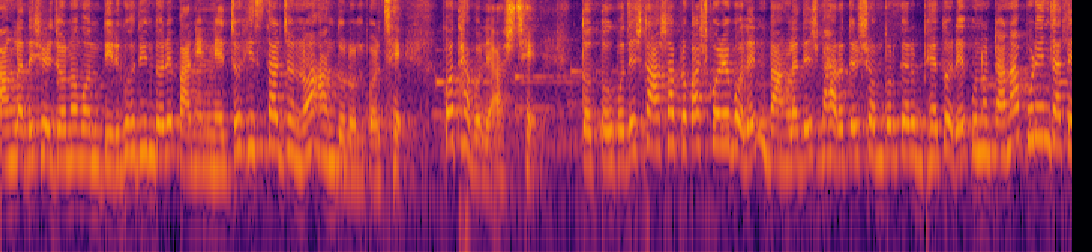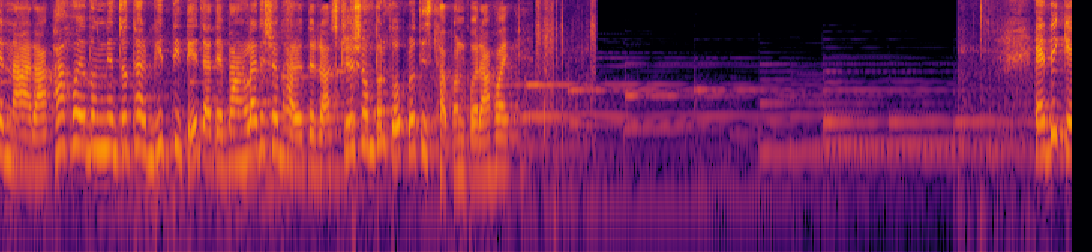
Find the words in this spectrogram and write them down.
বাংলাদেশের জনগণ দীর্ঘদিন ধরে পানির ন্যায্য হিস্তার জন্য আন্দোলন করছে। কথা বলে আসছে। তথ্য উপদেষ্টা আশা প্রকাশ করে বলেন, বাংলাদেশ ভারতের সম্পর্কের ভেতরে কোনো টানাপোড়েন যাতে না রাখা হয় এবং ন্যায্যতার ভিত্তিতে যাতে বাংলাদেশ ও ভারতের রাষ্ট্রীয় সম্পর্ক প্রতিস্থাপন করা হয়। এদিকে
